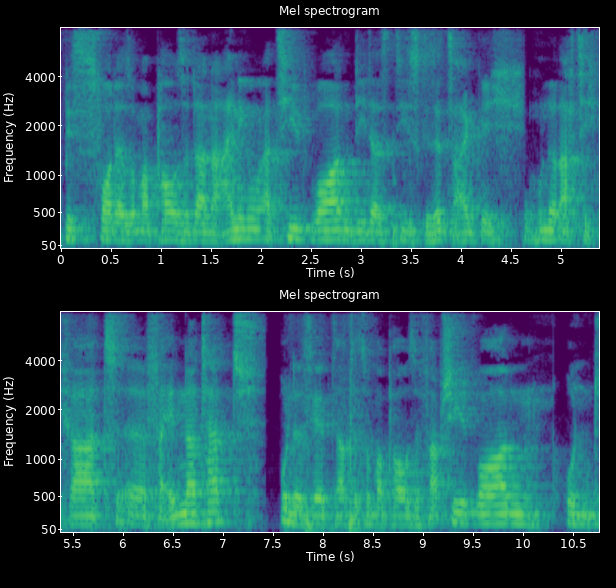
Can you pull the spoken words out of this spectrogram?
bis vor der Sommerpause da eine Einigung erzielt worden, die das, dieses Gesetz eigentlich um 180 Grad äh, verändert hat. Und das ist jetzt nach der Sommerpause verabschiedet worden. Und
